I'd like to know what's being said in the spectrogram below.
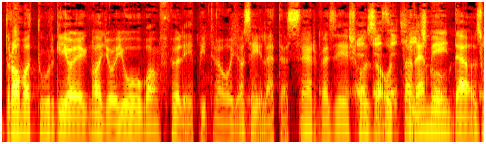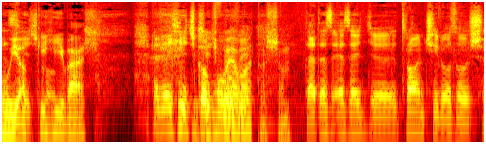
dramaturgiai nagyon jó van fölépítve, hogy az életes szervezés hozza, ez ott a remény, de az újabb Hitchcock. kihívás. Ez egy Hitchcock movie. Folyamatosan. Tehát ez, ez egy trancsírozós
